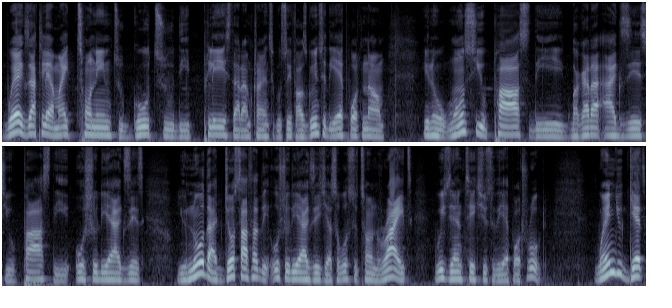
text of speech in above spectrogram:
where exactly am i turning to go to the place that i'm trying to go so if i was going to the airport now you know once you pass the Gbagada axis you pass the oshodi axis you know that just after the oshodi axis you're supposed to turn right which then takes you to the airport road when you get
